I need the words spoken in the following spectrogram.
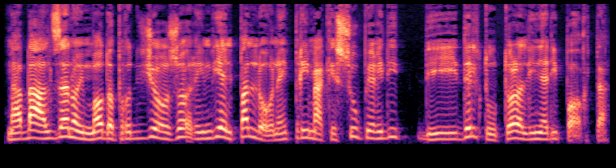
ma Balzano in modo prodigioso rinvia il pallone prima che superi di, di, del tutto la linea di porta.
